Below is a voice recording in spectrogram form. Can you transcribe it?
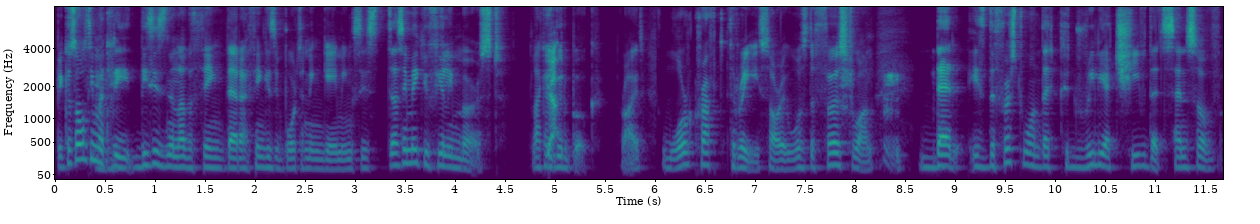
Because ultimately, mm-hmm. this is another thing that I think is important in gaming, is does it make you feel immersed? Like a Yeah. good book, right? Warcraft 3, sorry, was the first one hmm. that is the first one that could really achieve that sense of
